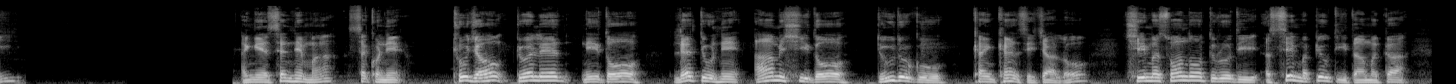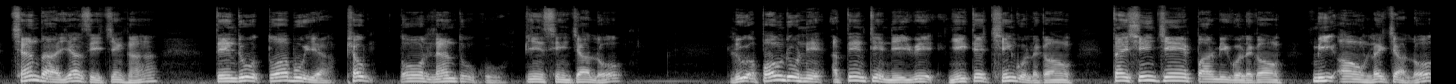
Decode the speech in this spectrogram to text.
၏အငယ်၁၂မှ၁၉ ထိုကြောင့်တွဲလဲနေသော လက်တို့နှင့် အားမရှိသောဒူးတို့ကို ခိုင်ခန့်စေကြလော့ခြေမစွမ်းသောသူတို့သည် အစစ်မပြုတ်တည်သားမကချမ်းသာရစေခြင်းဟံတင်တို့တွားဖို့ရာဖြောက်သောလမ်းတို့ကို ပြင်ဆင်ကြလော့လူအပေါင်းတို့နှင့်အသင့်တင့်နေ၍ညီတဲ့ချင်းကို၎င်းတန်ရှင်းခြင်းပါရမီကို၎င်းမိအောင်လိုက်ကြလော့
